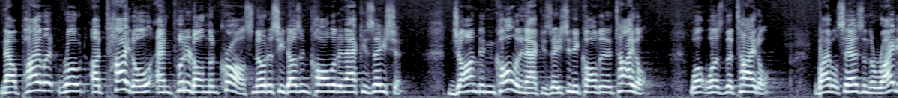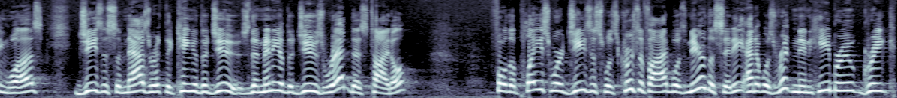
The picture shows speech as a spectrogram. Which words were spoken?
Now, Pilate wrote a title and put it on the cross. Notice he doesn't call it an accusation. John didn't call it an accusation, he called it a title. What was the title? The Bible says, and the writing was, Jesus of Nazareth, the King of the Jews. Then many of the Jews read this title, for the place where Jesus was crucified was near the city, and it was written in Hebrew, Greek,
